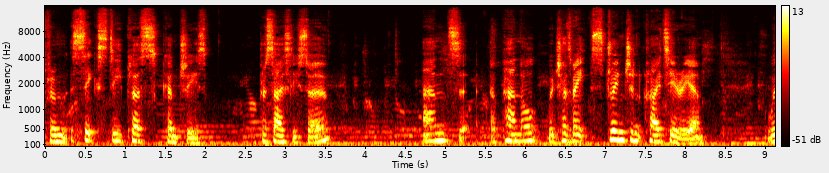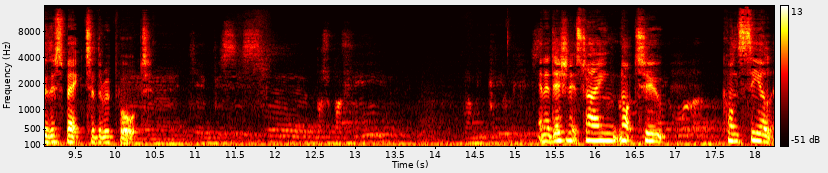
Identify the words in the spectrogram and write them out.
from 60 plus countries, precisely so, and a panel which has very stringent criteria with respect to the report. In addition, it's trying not to conceal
